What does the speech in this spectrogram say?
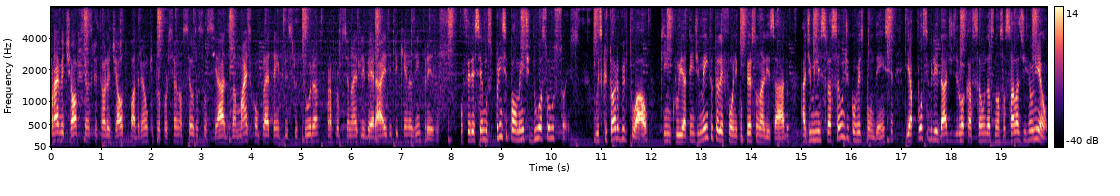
Private Office é um escritório de alto padrão que proporciona aos seus associados a mais completa infraestrutura para profissionais liberais e pequenas empresas. Oferecemos principalmente duas soluções. O escritório virtual, que inclui atendimento telefônico personalizado, administração de correspondência e a possibilidade de locação das nossas salas de reunião,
